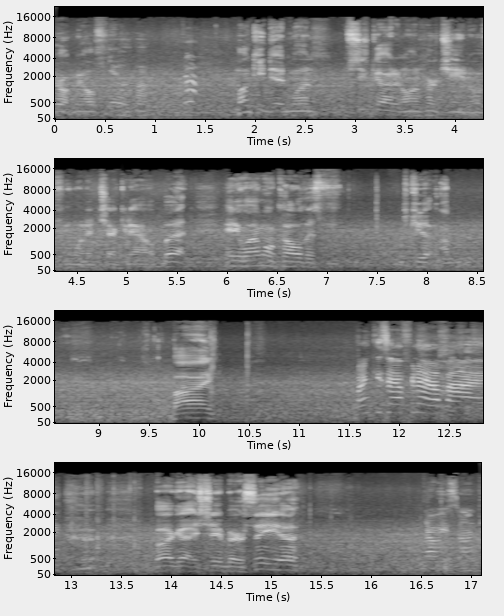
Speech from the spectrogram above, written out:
Drop me off there, huh? Yeah. Monkey did one. She's got it on her channel if you want to check it out. But anyway, I'm gonna call this. Bye. Monkey's out for now. Bye. Bye, guys. Shabear. See ya. No, he's not.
